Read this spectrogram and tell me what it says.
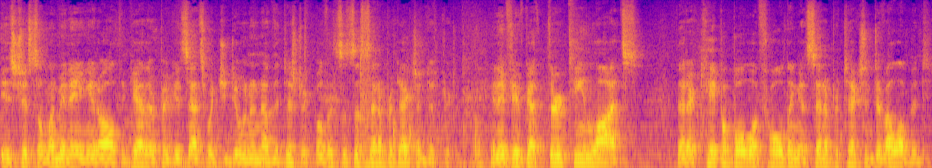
is just eliminating it altogether because that's what you do in another district. Well, this is a center protection district. And if you've got 13 lots that are capable of holding a center protection development,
